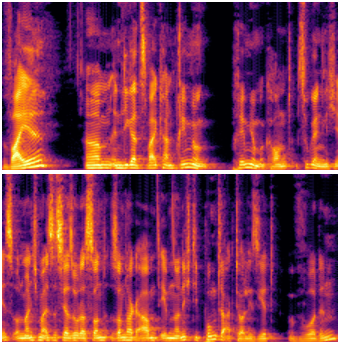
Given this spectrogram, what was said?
Weil ähm, in Liga 2 kein Premium Premium-Account zugänglich ist. Und manchmal ist es ja so, dass Sonntagabend eben noch nicht die Punkte aktualisiert wurden.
